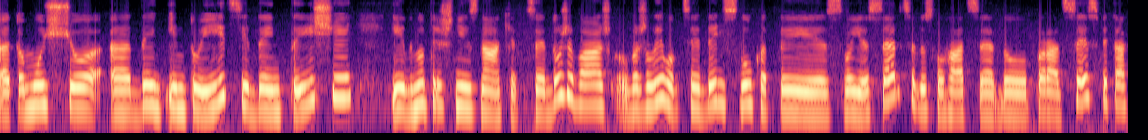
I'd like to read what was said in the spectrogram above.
е, тому що е, день інтуїції, день тиші і внутрішніх знаків. Це дуже важ, важливо в цей день слухати своє серце, дослухатися до порад всесвіта.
